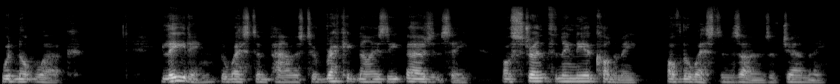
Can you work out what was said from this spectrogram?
would not work, leading the Western powers to recognise the urgency of strengthening the economy of the Western zones of Germany.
